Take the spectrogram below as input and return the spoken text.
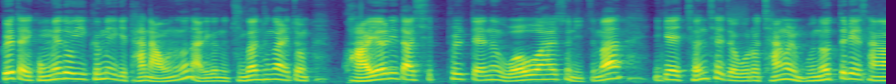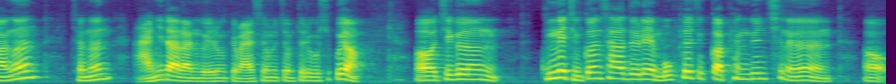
그렇다 이 공매도 이 금액이 다 나오는 건 아니거든요. 중간중간에 좀 과열이다 싶을 때는 워워할 수는 있지만 이게 전체적으로 장을 무너뜨릴 상황은 저는 아니다라는 거 여러분께 말씀을 좀 드리고 싶고요. 어, 지금 국내 증권사들의 목표 주가 평균치는 어,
